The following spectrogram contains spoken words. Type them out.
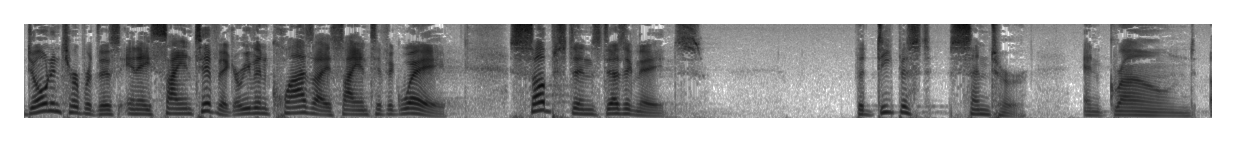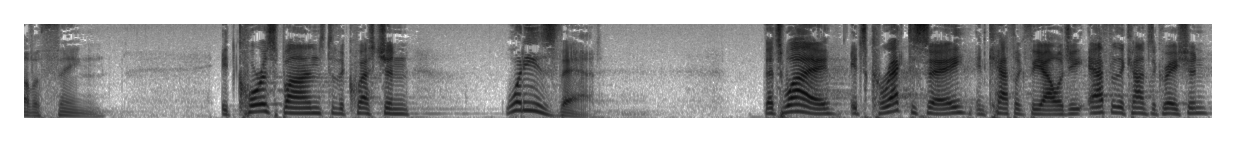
don't interpret this in a scientific or even quasi scientific way. Substance designates the deepest center and ground of a thing. It corresponds to the question what is that? That's why it's correct to say in Catholic theology, after the consecration,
